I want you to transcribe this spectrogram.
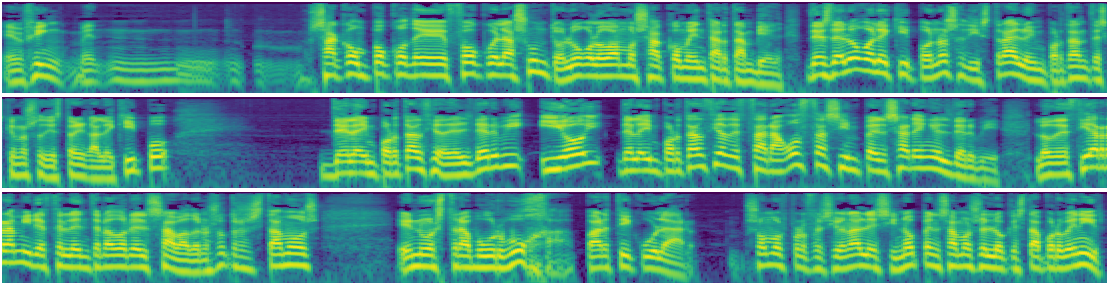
en fin, mm, saca un poco de foco el asunto. Luego lo vamos a comentar también. Desde luego el equipo no se distrae, lo importante es que no se distraiga el equipo de la importancia del derby y hoy de la importancia de Zaragoza sin pensar en el derby. Lo decía Ramírez, el entrenador, el sábado. Nosotros estamos en nuestra burbuja particular. Somos profesionales y no pensamos en lo que está por venir.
